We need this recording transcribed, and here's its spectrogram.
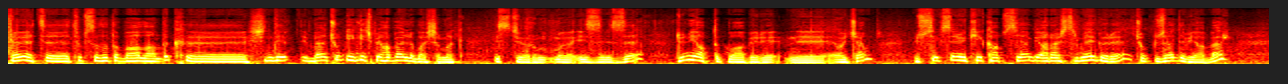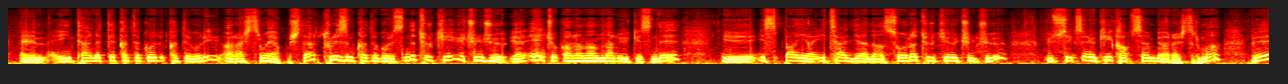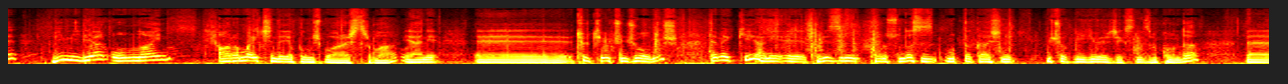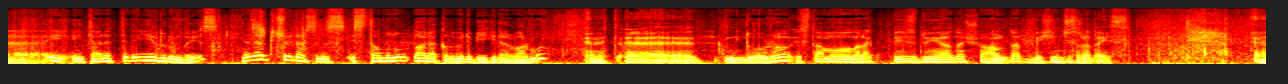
Evet, e, TürkSat'a da bağlandık. E, şimdi ben çok ilginç bir haberle başlamak istiyorum e, izninizle. Dün yaptık bu haberi e, hocam. 180 ülkeyi kapsayan bir araştırmaya göre çok güzel de bir haber. Ee, internette kategori, kategori araştırma yapmışlar. Turizm kategorisinde Türkiye üçüncü. Yani en çok arananlar ülkesinde e, İspanya, İtalya'dan sonra Türkiye üçüncü. 180 ülkeyi kapsayan bir araştırma ve 1 milyar online arama içinde yapılmış bu araştırma. Yani e, Türkiye üçüncü olmuş. Demek ki hani e, turizm konusunda siz mutlaka şimdi birçok bilgi vereceksiniz bu konuda. Ee, internette de iyi durumdayız. Neler söylersiniz? İstanbul'unla alakalı böyle bilgiler var mı? Evet, e, doğru. İstanbul olarak biz dünyada şu anda 5. sıradayız. E,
